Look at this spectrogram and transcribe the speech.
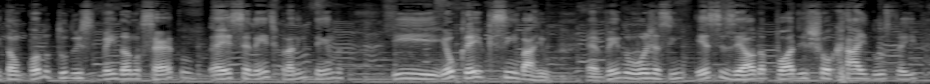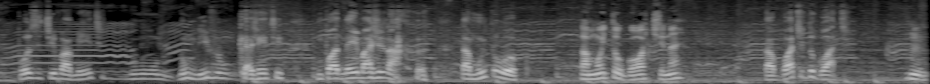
Então, quando tudo isso vem dando certo, é excelente para Nintendo. E eu creio que sim, Barril. É, vendo hoje assim, esse Zelda pode chocar a indústria aí positivamente num, num nível que a gente não pode nem imaginar. tá muito louco. Tá muito gote, né? Tá gote do gote. Hum.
